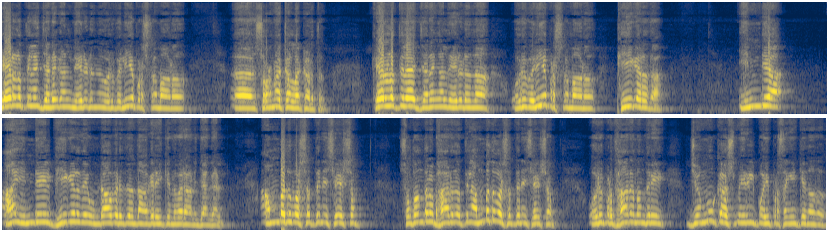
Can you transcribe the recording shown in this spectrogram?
കേരളത്തിലെ ജനങ്ങൾ നേരിടുന്ന ഒരു വലിയ പ്രശ്നമാണ് സ്വർണക്കള്ളക്കടത്ത്. കേരളത്തിലെ ജനങ്ങൾ നേരിടുന്ന ഒരു വലിയ പ്രശ്നമാണ് ഭീകരത. ഇന്ത്യ ആ ഇന്ത്യയിൽ ഭീകരത ഉണ്ടാവരുതെന്ന് ആഗ്രഹിക്കുന്നവരാണ് ഞങ്ങൾ. അമ്പത് വർഷത്തിന് ശേഷം സ്വതന്ത്ര ഭാരതത്തിൽ അമ്പത് വർഷത്തിന് ശേഷം ഒരു പ്രധാനമന്ത്രി ജമ്മു കാശ്മീരിൽ പോയി പ്രസംഗിക്കുന്നത്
